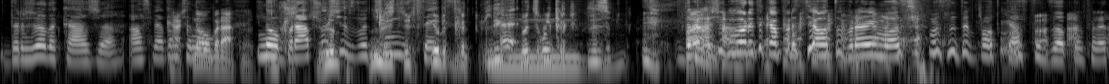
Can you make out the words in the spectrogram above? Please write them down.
Държа да кажа. Аз смятам, Как че наобратно? наобратно ще звучи секси. Е, Драго ще говори така през цялото време и може да си пуснете подкаст отзад напред.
